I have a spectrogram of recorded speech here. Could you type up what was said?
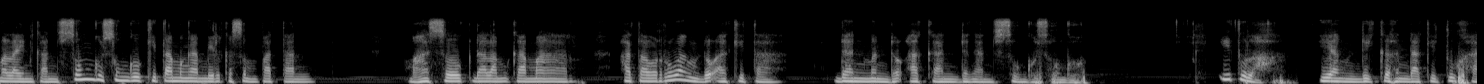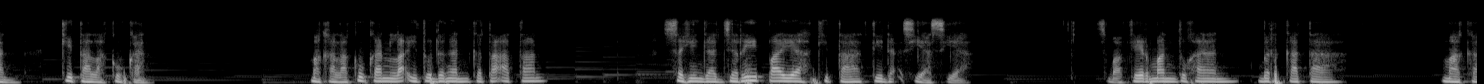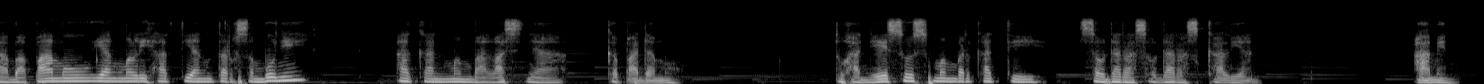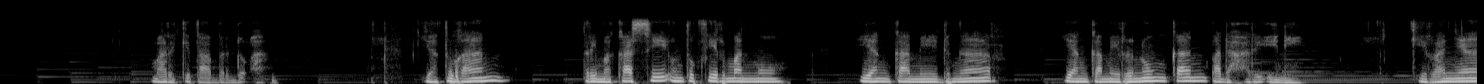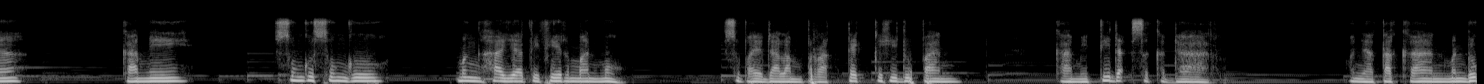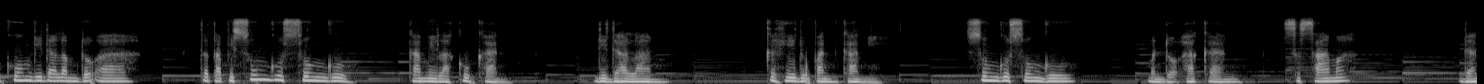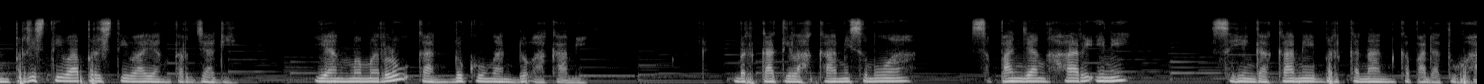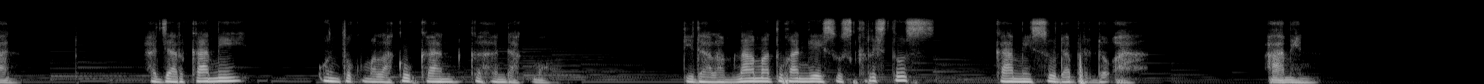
melainkan sungguh-sungguh kita mengambil kesempatan masuk dalam kamar atau ruang doa kita dan mendoakan dengan sungguh-sungguh. Itulah yang dikehendaki Tuhan kita lakukan. Maka lakukanlah itu dengan ketaatan, sehingga jerih payah kita tidak sia-sia. Sebab firman Tuhan berkata, maka Bapamu yang melihat yang tersembunyi akan membalasnya kepadamu. Tuhan Yesus memberkati saudara-saudara sekalian. Amin. Mari kita berdoa. Ya Tuhan, terima kasih untuk firman-Mu yang kami dengar, yang kami renungkan pada hari ini Kiranya kami sungguh-sungguh menghayati firman-Mu, supaya dalam praktek kehidupan kami tidak sekedar menyatakan mendukung di dalam doa, tetapi sungguh-sungguh kami lakukan di dalam kehidupan kami. Sungguh-sungguh mendoakan sesama dan peristiwa-peristiwa yang terjadi yang memerlukan dukungan doa kami. Berkatilah kami semua sepanjang hari ini, sehingga kami berkenan kepada Tuhan. Ajar kami untuk melakukan kehendak-Mu. Di dalam nama Tuhan Yesus Kristus, kami sudah berdoa. Amin.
